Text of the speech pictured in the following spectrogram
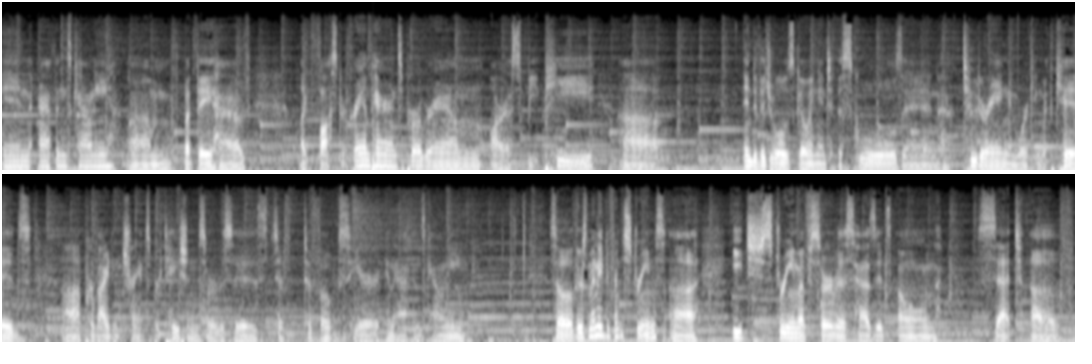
in Athens County. Um, but they have like foster grandparents program, RSVP, uh, individuals going into the schools and tutoring and working with kids, uh, providing transportation services to, to folks here in Athens County. So there's many different streams. Uh, each stream of service has its own set of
